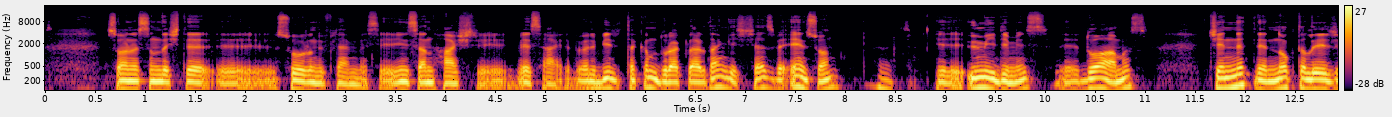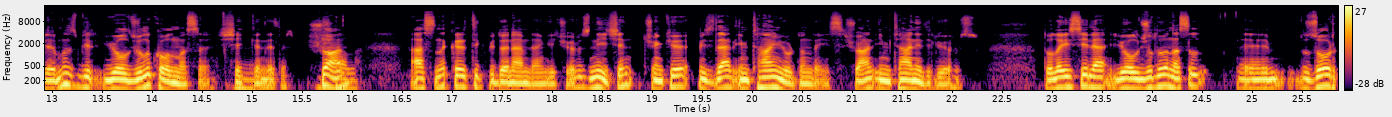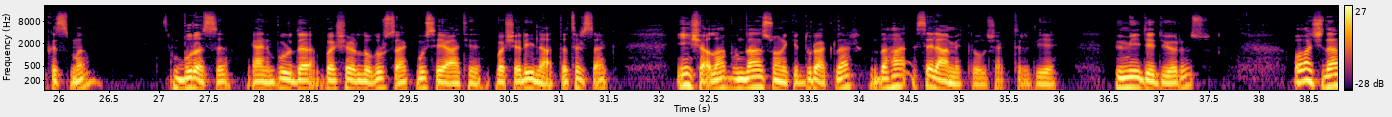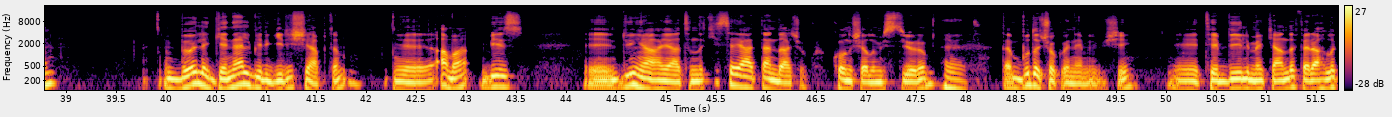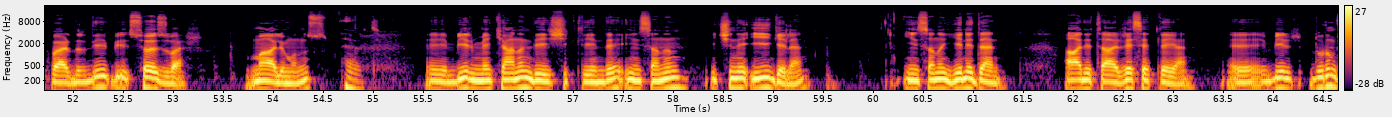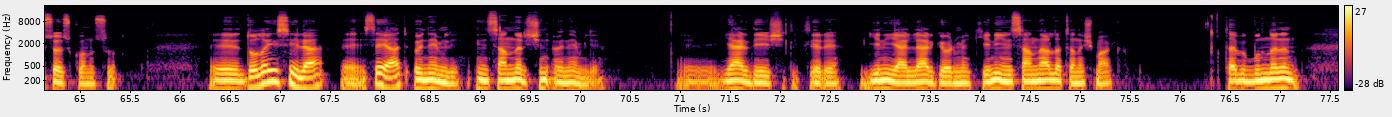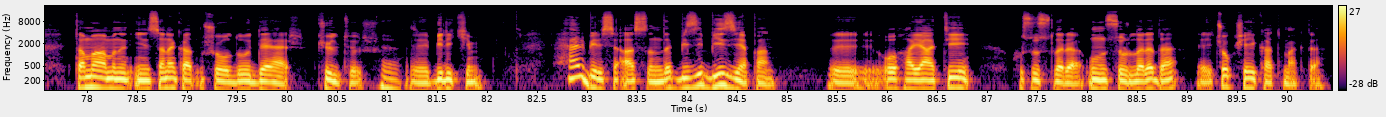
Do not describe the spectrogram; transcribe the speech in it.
Sonrasında işte e, surun üflenmesi, insan haşri vesaire böyle bir takım duraklardan geçeceğiz ve en son evet. e, ümidimiz, e, duamız cennetle noktalayacağımız bir yolculuk olması şeklindedir. Evet. Şu İnşallah. an aslında kritik bir dönemden geçiyoruz. Niçin? Çünkü bizler imtihan yurdundayız. Şu an imtihan ediliyoruz. Dolayısıyla yolculuğu nasıl e, zor kısmı burası yani burada başarılı olursak bu seyahati başarıyla atlatırsak inşallah bundan sonraki duraklar daha selametli olacaktır diye ümit ediyoruz. O açıdan böyle genel bir giriş yaptım ee, ama biz e, dünya hayatındaki seyahatten daha çok konuşalım istiyorum. Evet. Tabii bu da çok önemli bir şey. E, tebdili mekanda ferahlık vardır diye bir söz var malumunuz. Evet. E, bir mekanın değişikliğinde insanın içine iyi gelen, insanı yeniden adeta resetleyen e, bir durum söz konusu. E, dolayısıyla seyahat önemli, insanlar için önemli. Yer değişiklikleri, yeni yerler görmek, yeni insanlarla tanışmak. Tabii bunların tamamının insana katmış olduğu değer, kültür, evet. birikim her birisi aslında bizi biz yapan e, o hayati hususlara, unsurlara da e, çok şey katmakta.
